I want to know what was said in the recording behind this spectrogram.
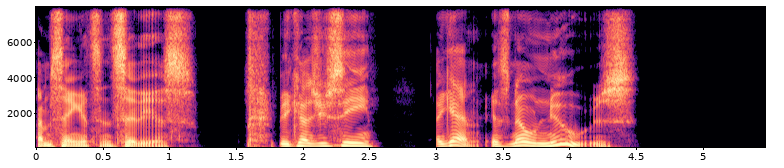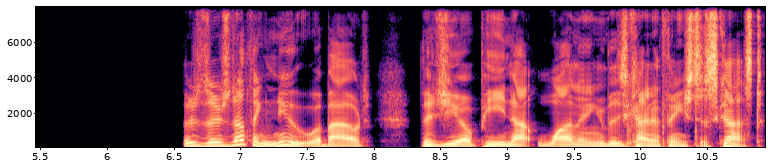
I'm saying it's insidious. Because you see, again, it's no news. There's there's nothing new about the GOP not wanting these kind of things discussed.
